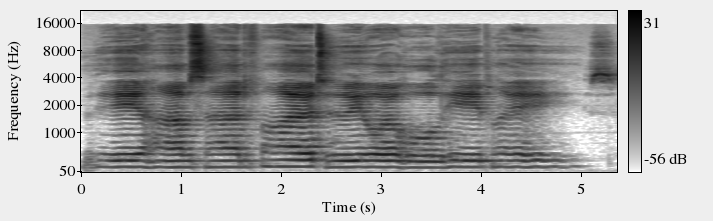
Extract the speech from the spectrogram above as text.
They have set fire to your holy place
